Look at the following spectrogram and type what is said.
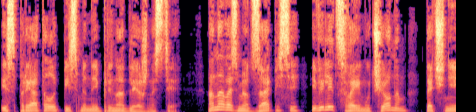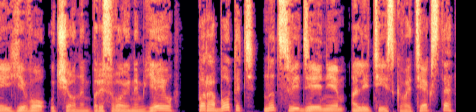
и спрятала письменные принадлежности. Она возьмет записи и велит своим ученым, точнее его ученым, присвоенным ею, поработать над сведением алитийского текста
